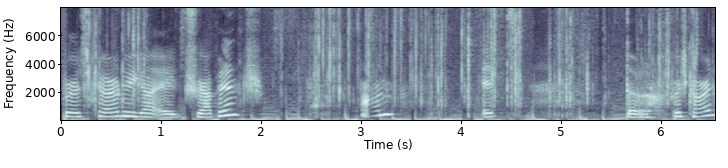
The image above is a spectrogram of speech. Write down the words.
First card, we got a Trapinch on. It's the first card.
